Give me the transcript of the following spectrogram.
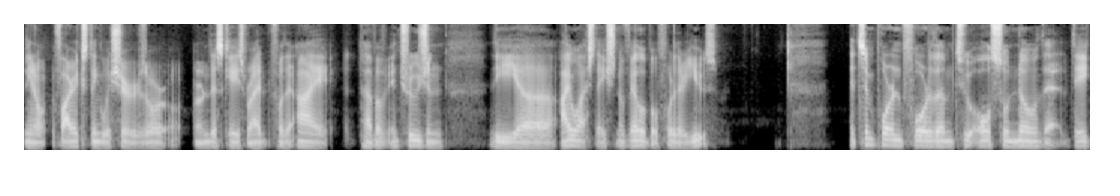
you know fire extinguishers or or in this case right for the eye type of intrusion the uh, eye wash station available for their use. It's important for them to also know that they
